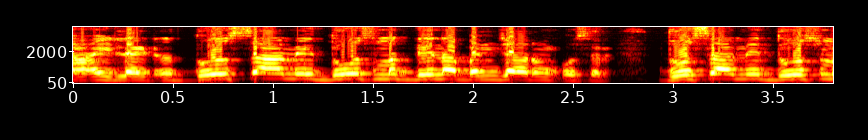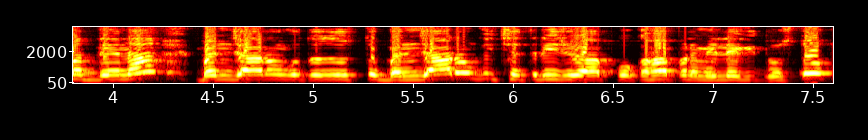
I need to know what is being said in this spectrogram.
हाईलाइट दोसा में दोष मत देना बंजारों को, सर। दोसा में दोष मत देना बंजारों को। तो दोस्तों, बंजारों की छतरी जो आपको कहाँ पर मिलेगी दोस्तों?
